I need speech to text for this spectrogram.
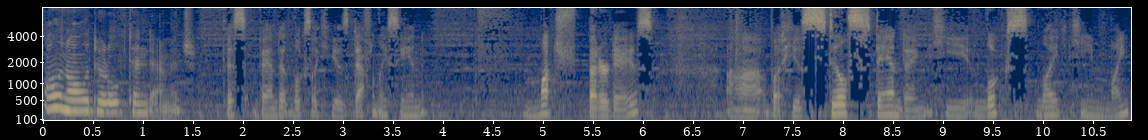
All in all, a total of 10 damage. This bandit looks like he has definitely seen much better days, uh, but he is still standing. He looks like he might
